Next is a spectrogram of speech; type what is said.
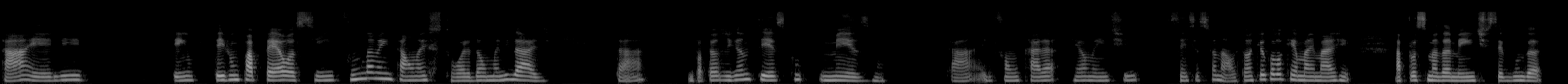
tá? Ele tem, teve um papel assim fundamental na história da humanidade, tá? um papel gigantesco mesmo, tá? Ele foi um cara realmente sensacional. Então aqui eu coloquei uma imagem aproximadamente, segundo a,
